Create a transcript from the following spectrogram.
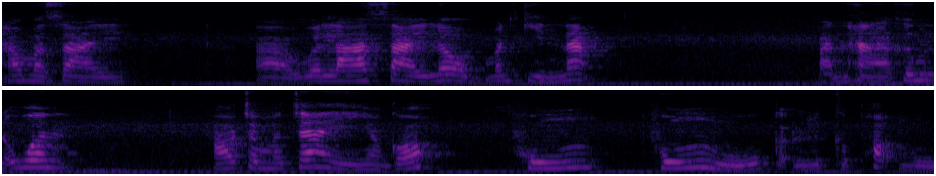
เฮามาใส่ เวลาใส่แล้วมันกินนะปัญหาคือมันอ้วนเขาจะมาใจอย่างก็พุงพุงหมูกับหรือกระเพาะหมู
